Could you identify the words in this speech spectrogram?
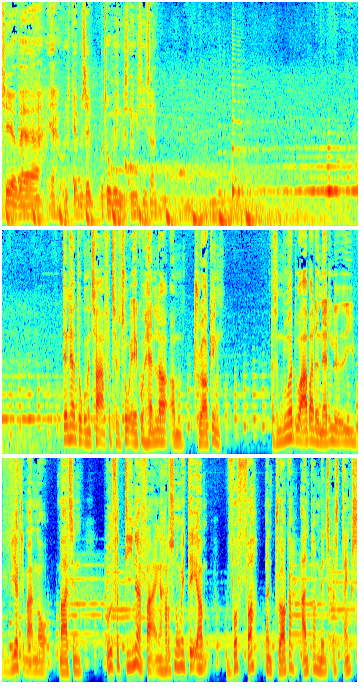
til at være ja, ondskaben selv på to ben, hvis man kan sige sådan. Den her dokumentar fra TV2 Eko handler om drugging. Altså nu har du arbejdet nattelivet i virkelig mange år, Martin. Ud fra dine erfaringer, har du så nogle idé om, hvorfor man drugger andre menneskers drinks?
